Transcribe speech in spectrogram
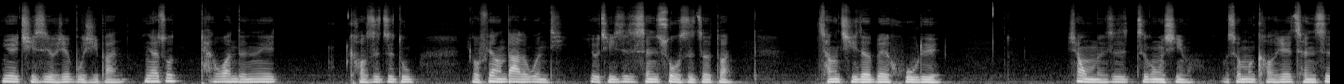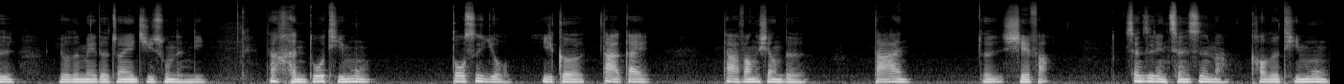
因为其实有些补习班，应该说台湾的那些考试制度有非常大的问题，尤其是升硕士这段，长期的被忽略。像我们是自贡系嘛，所以我们考一些城市。有的没的专业技术能力，但很多题目都是有一个大概大方向的答案的写法，甚至连程式嘛考的题目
